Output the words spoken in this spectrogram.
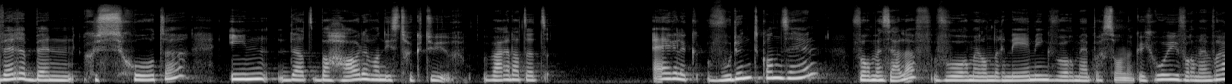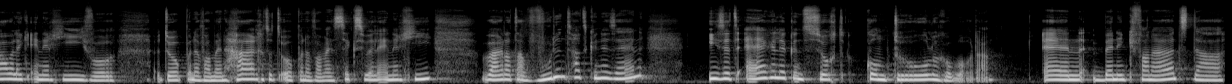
ver ben geschoten in dat behouden van die structuur. Waar dat het eigenlijk voedend kon zijn, voor mezelf, voor mijn onderneming, voor mijn persoonlijke groei, voor mijn vrouwelijke energie, voor het openen van mijn hart, het openen van mijn seksuele energie. Waar dat, dat voedend had kunnen zijn, is het eigenlijk een soort controle geworden. En ben ik vanuit dat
